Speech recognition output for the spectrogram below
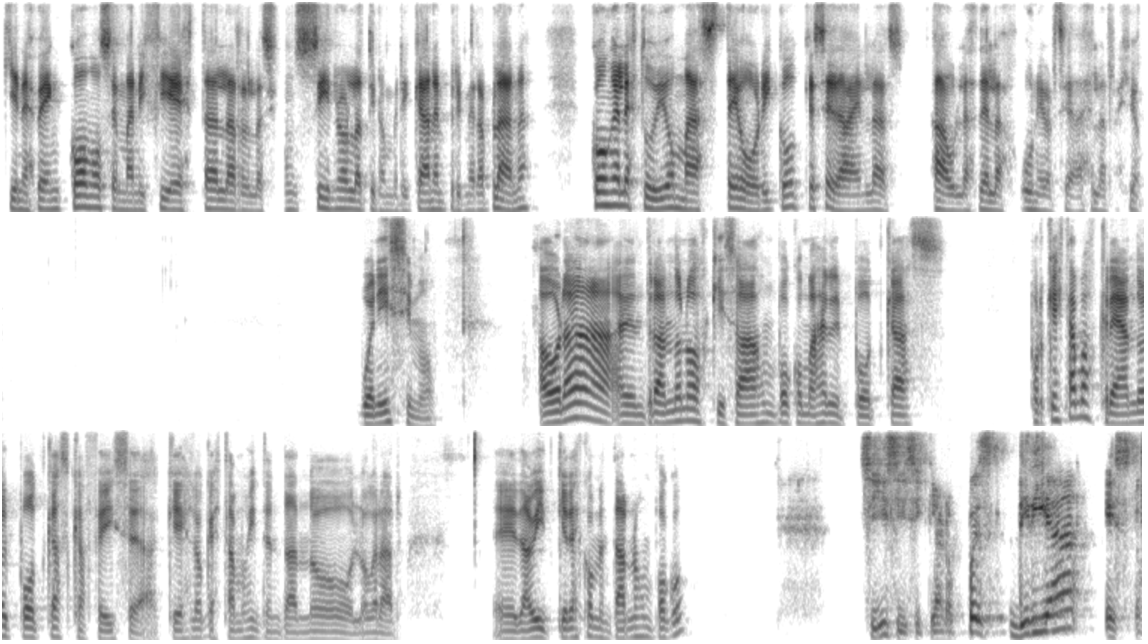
quienes ven cómo se manifiesta la relación sino-latinoamericana en primera plana, con el estudio más teórico que se da en las aulas de las universidades de la región. Buenísimo. Ahora, adentrándonos quizás un poco más en el podcast, ¿por qué estamos creando el podcast Café y Seda? ¿Qué es lo que estamos intentando lograr? Eh, David, ¿quieres comentarnos un poco? Sí, sí, sí, claro. Pues diría esto.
